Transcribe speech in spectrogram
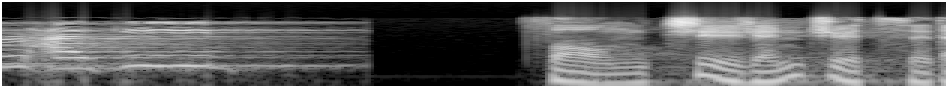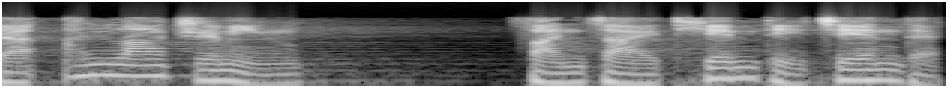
الحكيم 奉至仁至慈的安拉之名，凡在天地间的，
